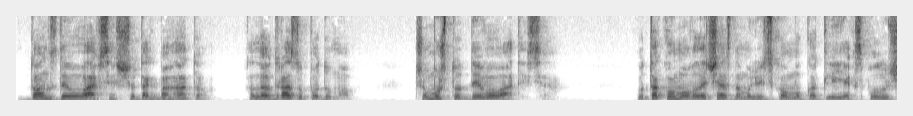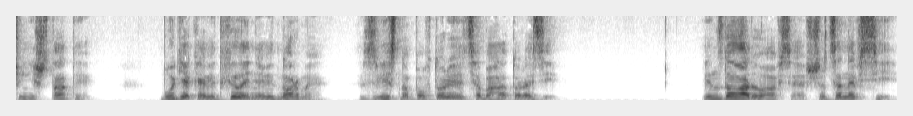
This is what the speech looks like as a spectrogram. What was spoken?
Дон здивувався, що так багато, але одразу подумав чому ж тут дивуватися? У такому величезному людському котлі, як Сполучені Штати, будь-яке відхилення від норми, звісно, повторюється багато разів. Він здогадувався, що це не всі,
